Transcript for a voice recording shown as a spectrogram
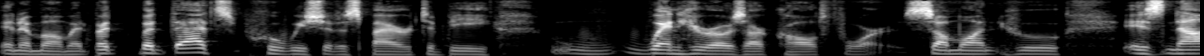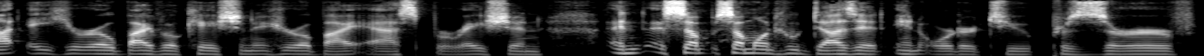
in a moment. But but that's who we should aspire to be when heroes are called for. Someone who is not a hero by vocation, a hero by aspiration, and some someone who does it in order to preserve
